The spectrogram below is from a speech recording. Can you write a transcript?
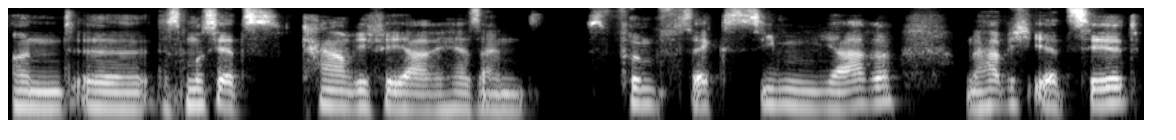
Und äh, das muss jetzt, keine Ahnung, wie viele Jahre her sein, fünf, sechs, sieben Jahre. Und dann habe ich ihr erzählt,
